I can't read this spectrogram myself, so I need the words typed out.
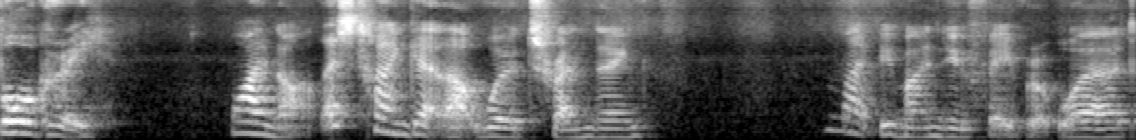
borgry. Why not? Let's try and get that word trending. Might be my new favourite word.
